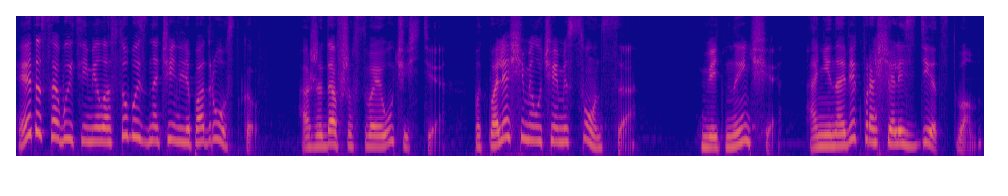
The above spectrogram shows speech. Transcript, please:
Это событие имело особое значение для подростков, ожидавших своей участи под палящими лучами солнца, ведь нынче они навек прощались с детством.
